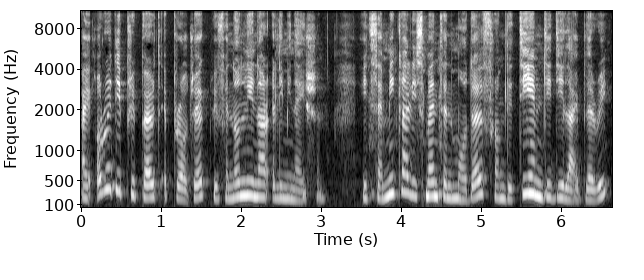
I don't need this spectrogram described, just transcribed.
I already prepared a project with a nonlinear elimination. It's a Michaelis-Menten model from the TMDD library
